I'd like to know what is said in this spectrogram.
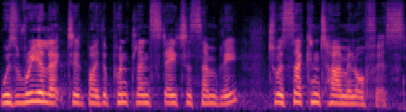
was re-elected by the Puntland State Assembly to a second term in office.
